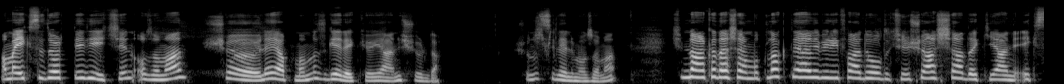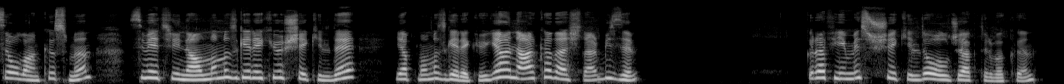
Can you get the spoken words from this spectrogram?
Ama eksi 4 dediği için o zaman şöyle yapmamız gerekiyor. Yani şurada. Şunu silelim o zaman. Şimdi arkadaşlar mutlak değerli bir ifade olduğu için şu aşağıdaki yani eksi olan kısmın simetriğini almamız gerekiyor. Şu şekilde yapmamız gerekiyor. Yani arkadaşlar bizim grafiğimiz şu şekilde olacaktır bakın.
